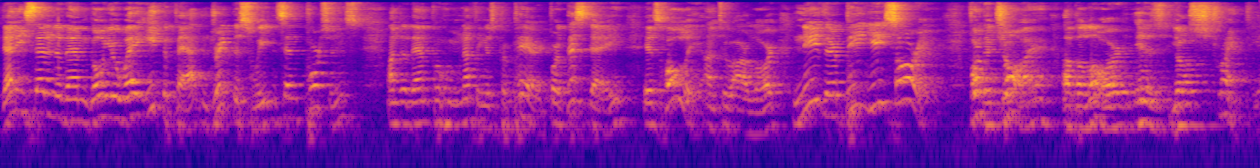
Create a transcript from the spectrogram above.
Then he said unto them, Go your way, eat the fat, and drink the sweet, and send portions unto them for whom nothing is prepared. For this day is holy unto our Lord, neither be ye sorry. For the joy of the Lord is your strength.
